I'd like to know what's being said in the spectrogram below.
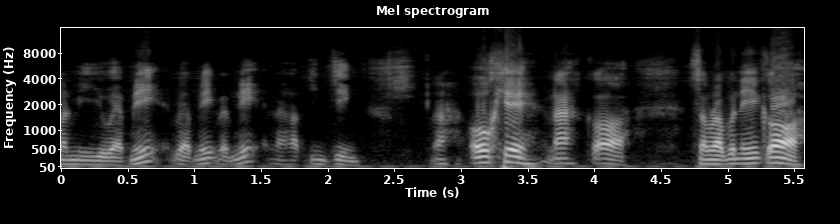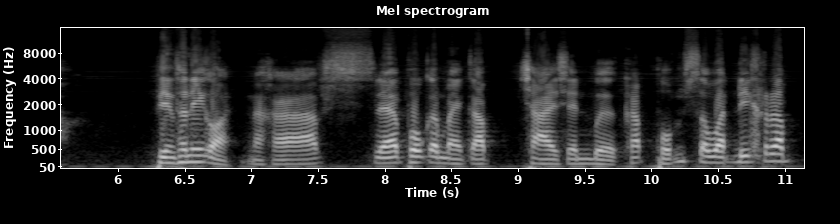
มันมีอยู่แบบนี้แบบนี้แบบนี้นะครับจริงๆนะโอเคนะก็สำหรับวันนี้ก็เพียงเท่านี้ก่อนนะครับ แล้วพบกันใหม่กับชายเซนเบิร์กครับ ผมสวัสดีครับ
